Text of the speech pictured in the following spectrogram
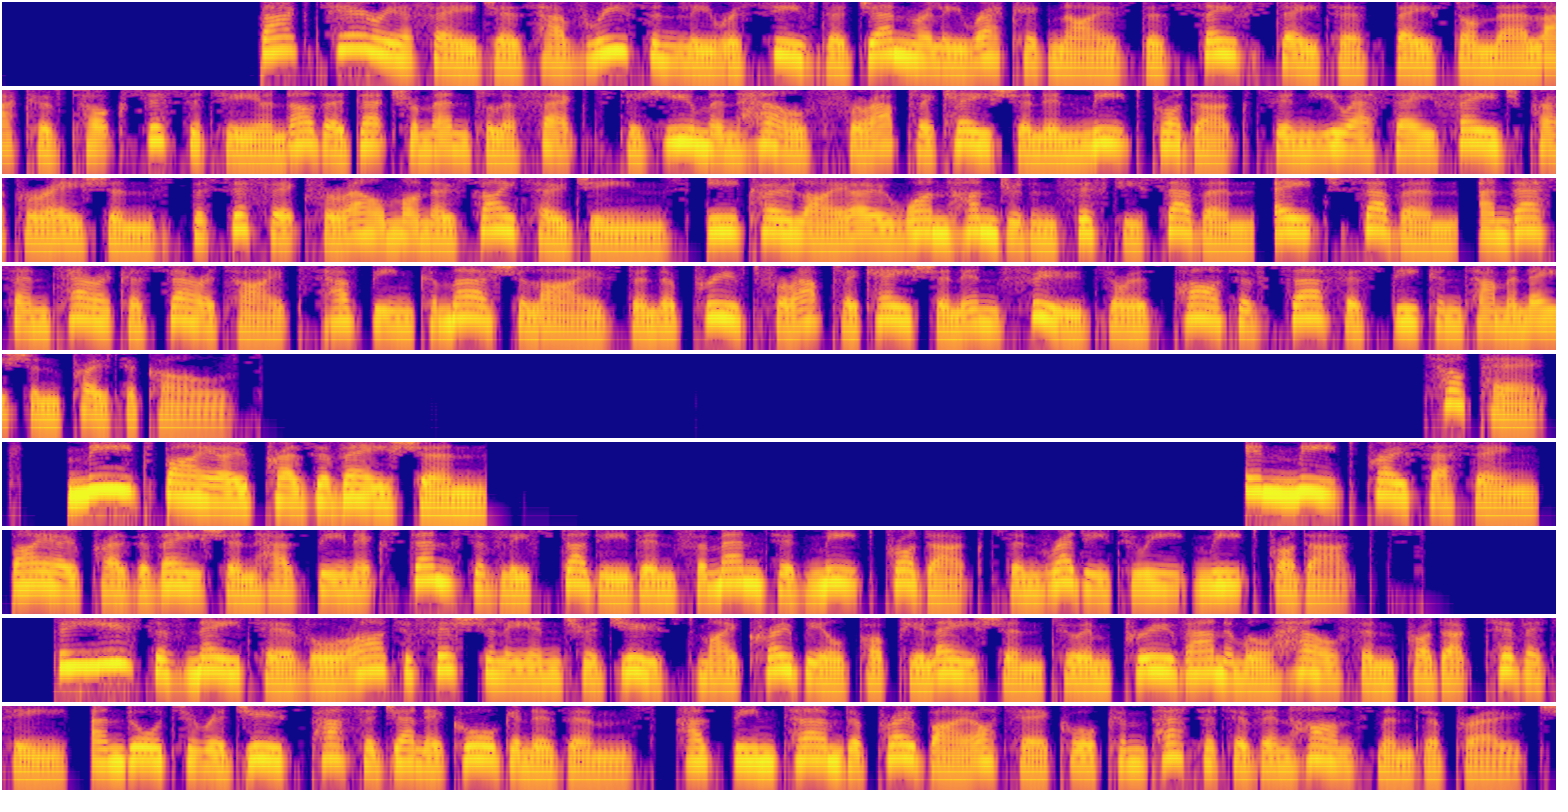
Bacteriophages have recently received a generally recognized as safe status based on their lack of toxicity and other detrimental effects to human health for application in meat products in USA phage preparations specific for L monocytogenes, E. coli O157, H7, and S. enterica serotypes have been commercialized and approved for application in foods or as part of surface decontamination protocols. Topic: Meat biopreservation. In meat processing, biopreservation has been extensively studied in fermented meat products and ready-to-eat meat products. The use of native or artificially introduced microbial population to improve animal health and productivity, and or to reduce pathogenic organisms, has been termed a probiotic or competitive enhancement approach.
